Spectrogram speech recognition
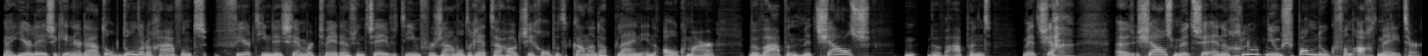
Ja, hier lees ik inderdaad op donderdagavond 14 december 2017 verzamelt Red de Hout zich op het Canadaplein in Alkmaar. Bewapend met sjaals, bewapend met sja, eh, sjaals, mutsen en een gloednieuw spandoek van 8 meter.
